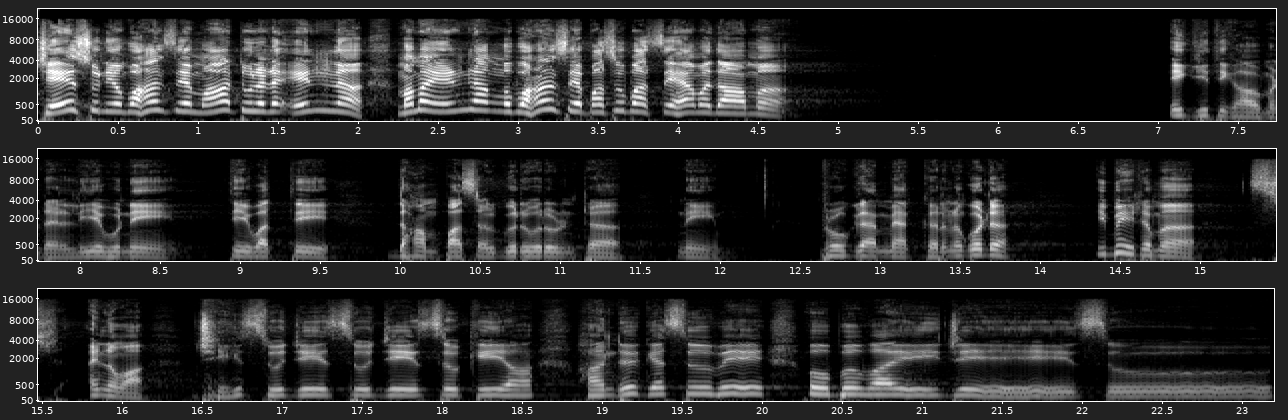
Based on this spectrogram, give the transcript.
ජේසුනිය වහන්සේ මා තුළට එන්න. මම එන්නම් ඔබ වහන්සේ පසුපස්සේ හැමදාම. ඒ ගීතිකාව මට ලියවුණේ තේවත්තේ දහම් පාසල් ගුරුවරුන්ට නේ ප්‍රෝග්‍රෑම්යක් කරනකොට ඉබේටම එනවා ජේසු ජේසු ජේසු කියා හඬ ගැසුවේ ඔබවයි ජේසු.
